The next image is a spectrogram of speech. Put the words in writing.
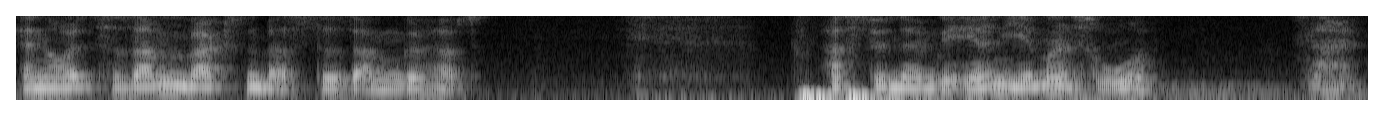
Erneut zusammenwachsen, was zusammengehört. Hast du in deinem Gehirn jemals Ruhe? Nein.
